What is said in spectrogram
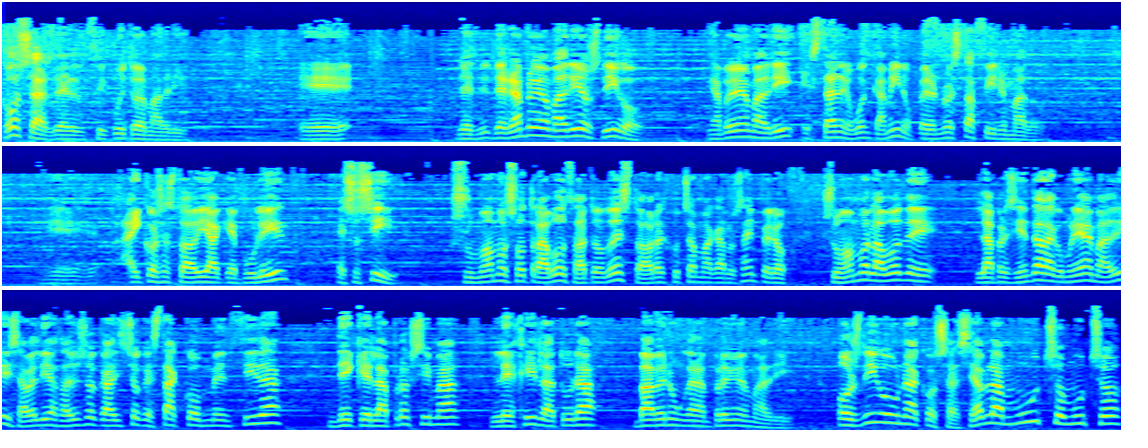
cosas del circuito de Madrid. Eh, Gran Premio de Madrid os digo, el Gran Premio de Madrid está en el buen camino, pero no está firmado. Eh, hay cosas todavía que pulir, eso sí, sumamos otra voz a todo esto, ahora escuchamos a Carlos Sainz, pero sumamos la voz de la presidenta de la Comunidad de Madrid, Isabel Díaz Ayuso, que ha dicho que está convencida de que en la próxima legislatura va a haber un Gran Premio de Madrid. Os digo una cosa, se habla mucho, mucho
